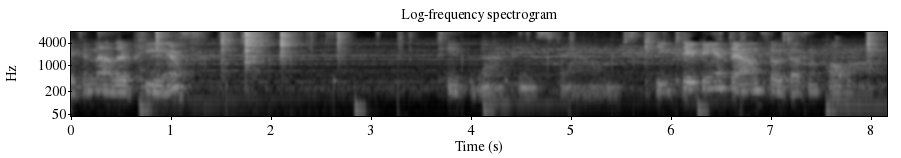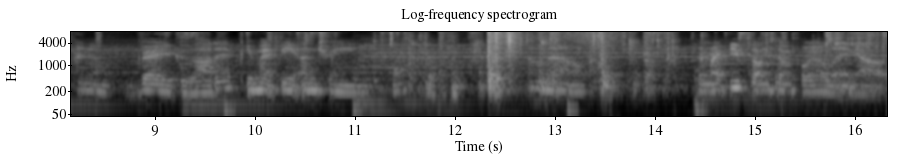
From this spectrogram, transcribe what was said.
Take another piece tape that piece down. Just keep taping it down so it doesn't fall off. I know, very exotic. You might be untrained. Oh no. There might be some tinfoil laying out.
